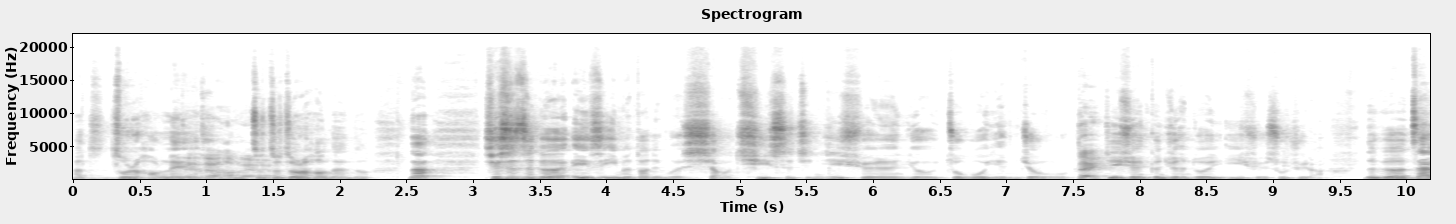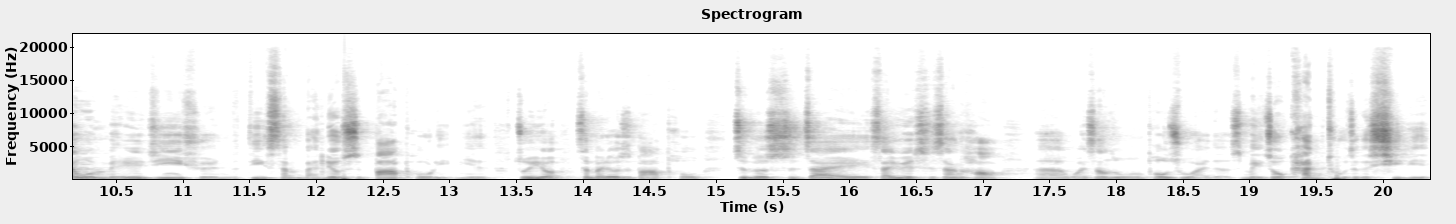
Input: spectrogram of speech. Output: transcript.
他做人好累啊，做做做人好难哦。那。其实这个 AZ 疫苗到底有没有效？其实经济学人有做过研究哦。对，经济学人根据很多医学数据啦，那个在我们每日经济学人的第三百六十八 po 里面，注意哦，三百六十八 po，这个是在三月十三号呃晚上我们 po 出来的，是每周看图这个系列。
